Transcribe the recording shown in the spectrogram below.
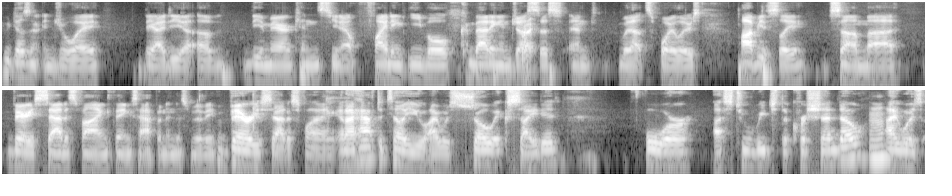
who doesn't enjoy the idea of the Americans, you know, fighting evil, combating injustice and without spoilers, obviously some uh, very satisfying things happen in this movie. very satisfying. And I have to tell you, I was so excited for us to reach the crescendo. Mhm. I was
